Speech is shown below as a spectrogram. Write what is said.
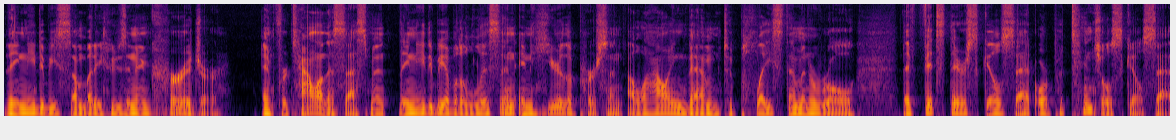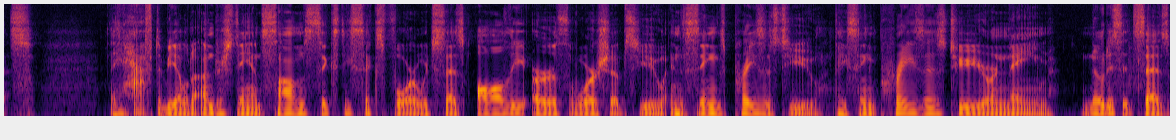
they need to be somebody who's an encourager. And for talent assessment, they need to be able to listen and hear the person, allowing them to place them in a role that fits their skill set or potential skill sets they have to be able to understand Psalm 66 4, which says, All the earth worships you and sings praises to you. They sing praises to your name. Notice it says,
